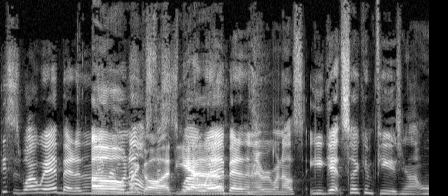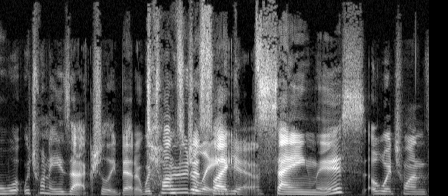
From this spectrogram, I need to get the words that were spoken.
this is why we're better than Oh everyone my else. God, this is why yeah. we're better than everyone else. You get so confused. You're like, well, wh- which one is actually better? Which one's Totally, just like yeah. saying this, or which one's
